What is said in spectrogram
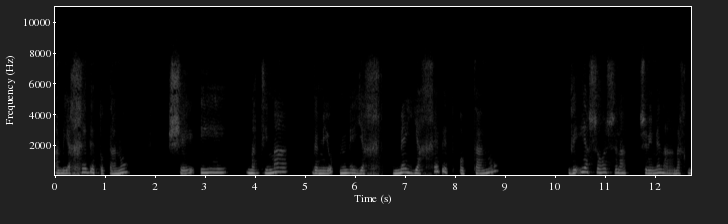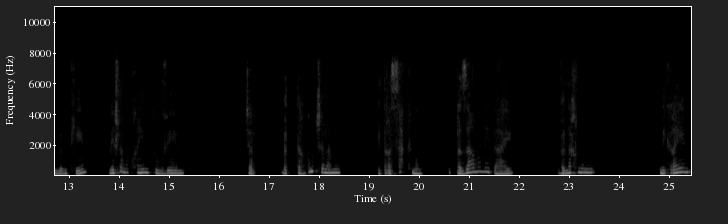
המייחדת אותנו, שהיא מתאימה ומייחדת אותנו, והיא השורש שלה, שממנה אנחנו יונקים, ויש לנו חיים טובים. עכשיו, בתרבות שלנו התרסקנו, התפזרנו מדי, ואנחנו נקראים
